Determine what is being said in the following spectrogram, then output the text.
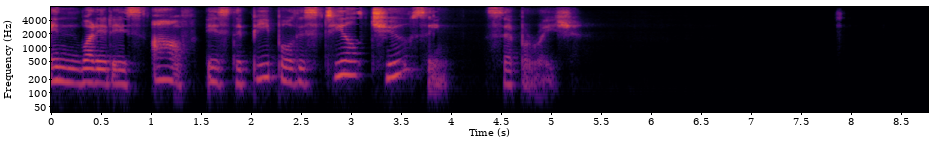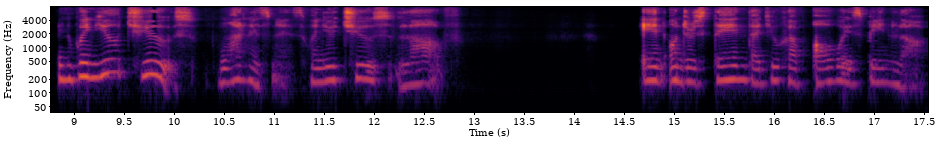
And what it is off is the people is still choosing separation. And when you choose oneness, when you choose love, and understand that you have always been love,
